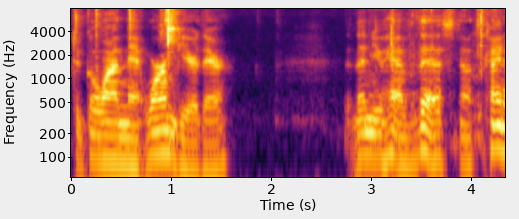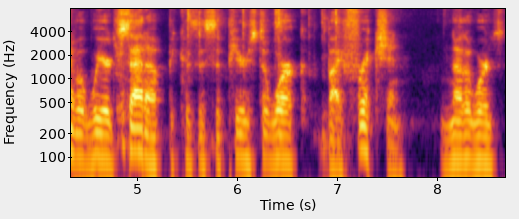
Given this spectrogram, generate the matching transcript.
to go on that worm gear there. And then you have this. Now it's kind of a weird setup because this appears to work by friction. In other words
